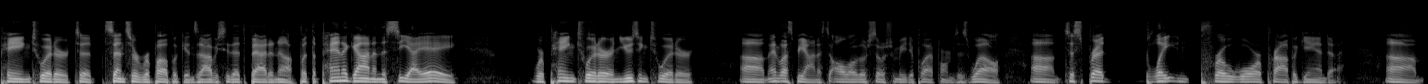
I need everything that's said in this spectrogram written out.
paying Twitter to censor Republicans. Obviously, that's bad enough. But the Pentagon and the CIA were paying Twitter and using Twitter, um, and let's be honest, all other social media platforms as well, um, to spread blatant pro-war propaganda. Um,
